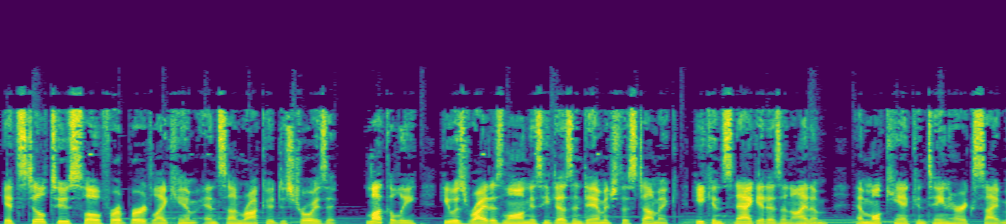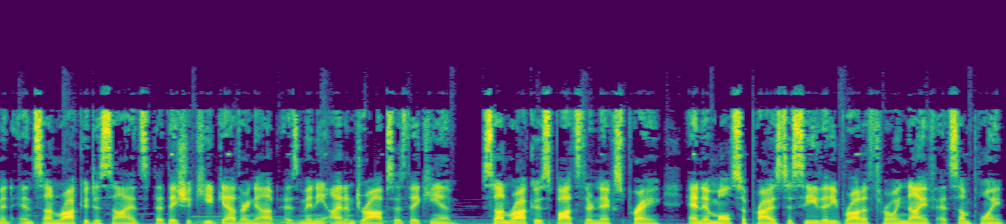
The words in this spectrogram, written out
it's still too slow for a bird like him and Sunraku destroys it. Luckily, he was right as long as he doesn't damage the stomach, he can snag it as an item, and Mul can't contain her excitement and Sunraku decides that they should keep gathering up as many item drops as they can. Sunraku spots their next prey, and Emul's surprised to see that he brought a throwing knife at some point.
